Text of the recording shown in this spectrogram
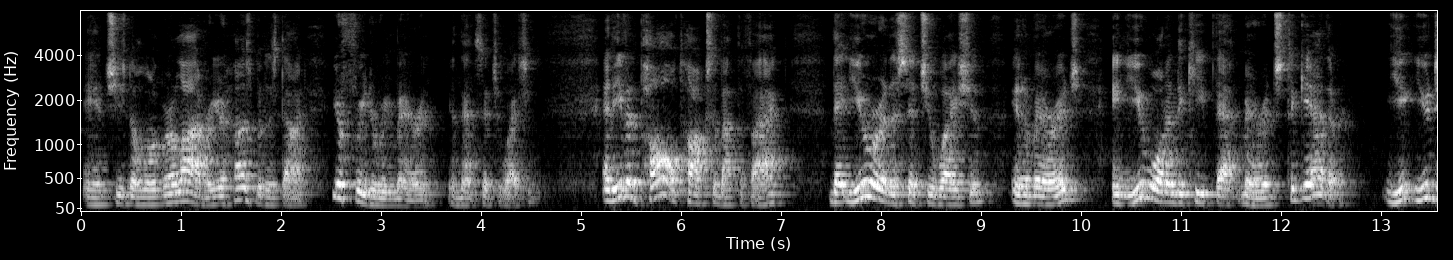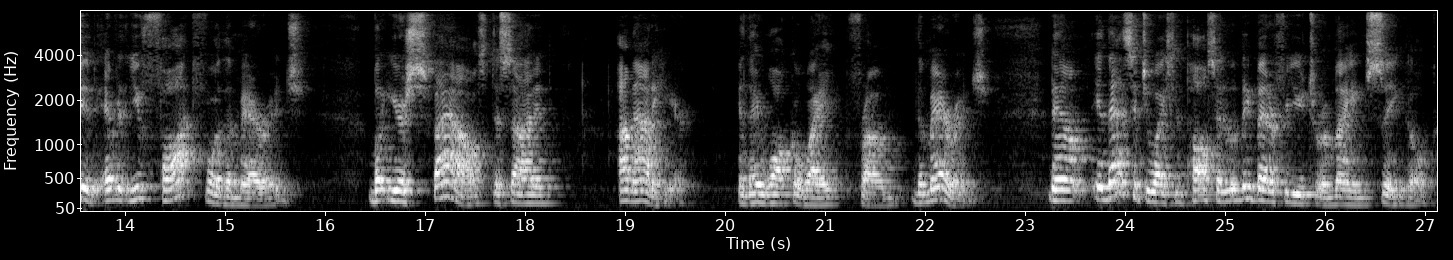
and she's no longer alive, or your husband has died. You're free to remarry in that situation. And even Paul talks about the fact that you were in a situation in a marriage and you wanted to keep that marriage together. You, you did everything, you fought for the marriage, but your spouse decided, I'm out of here. And they walk away from the marriage. Now, in that situation, Paul said it would be better for you to remain single,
